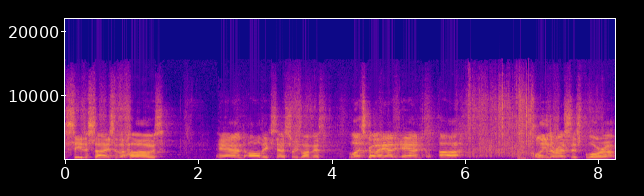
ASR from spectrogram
see the size of the hose and all the accessories on this. Let's go ahead and uh, clean the rest of this floor up.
